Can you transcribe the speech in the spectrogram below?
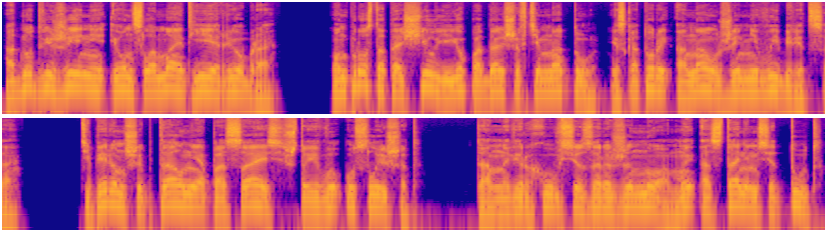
Одно движение, и он сломает ей ребра. Он просто тащил ее подальше в темноту, из которой она уже не выберется. Теперь он шептал, не опасаясь, что его услышат. «Там наверху все заражено, мы останемся тут,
